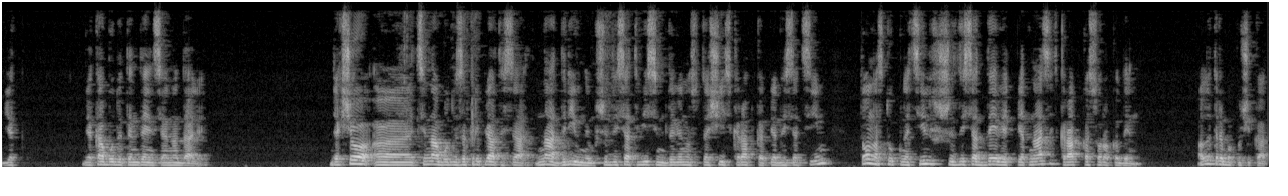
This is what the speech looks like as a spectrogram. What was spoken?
як, яка буде тенденція надалі. Якщо е, ціна буде закріплятися над рівнем 6896.57, то наступна ціль 6915.41. Але треба почекати.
